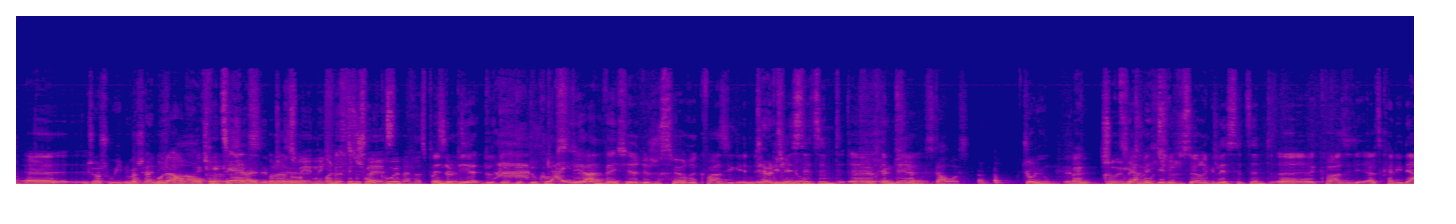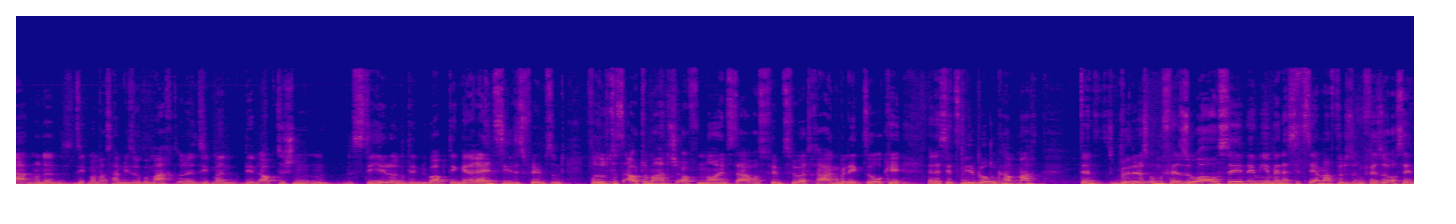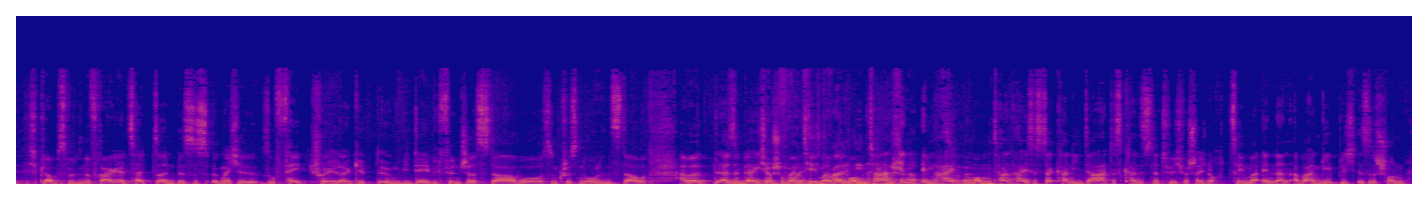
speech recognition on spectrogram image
äh, Josh Whedon wahrscheinlich oder auch mit Kick-Ass oder so. Deswegen, ich Und ich finde es halt schmelzen, cool, wenn das wenn du passiert. dir, du, du, du, du guckst geil, dir an, welche Regisseure quasi in, gelistet sind äh, in der. Star Wars. Entschuldigung. äh, Man guckt sich an, welche Regisseure gelistet sind, äh, quasi als Kandidaten und dann sieht man, was haben die so gemacht und dann sieht man den optischen Stil und den, überhaupt den generellen Stil des Films und versucht das automatisch auf einen neuen Star Wars Film zu übertragen. Überlegt so, okay, wenn das jetzt Neil Blomkamp macht, dann würde das ungefähr so aussehen irgendwie. Und wenn das jetzt der macht, würde es ungefähr so aussehen. Ich glaube, es wird eine Frage der Zeit sein, bis es irgendwelche so Fake-Trailer gibt, irgendwie David Fincher Star Wars und Chris Nolan Star Wars. Aber da sind wir eigentlich auch schon beim Thema, weil momentan, in, im jetzt, momentan heißester Kandidat, das kann sich natürlich wahrscheinlich noch zehnmal ändern, aber angeblich ist es schon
